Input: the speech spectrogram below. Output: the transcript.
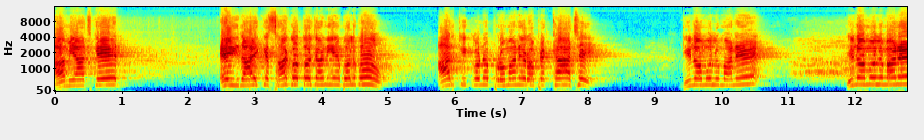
আমি আজকের এই রায়কে স্বাগত জানিয়ে বলব। আর কি কোনো প্রমাণের অপেক্ষা আছে? তৃণমূল মানে? তৃণমূল মানে?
